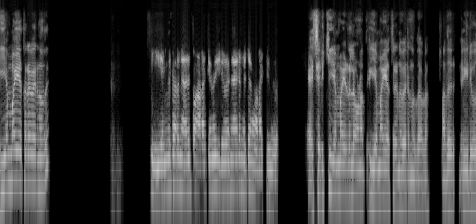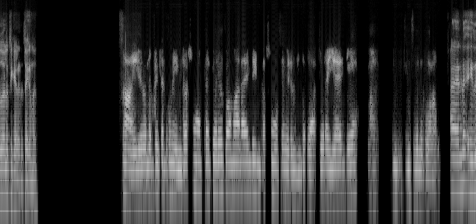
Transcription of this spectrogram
ഇ എം ഐ എത്ര വരുന്നത്? ഇ എം ഐ സാർ ഞാനിപ്പോ അടയ്ക്കുന്നത് ഇരുപതിനായിരം വെച്ചാണ് അടയ്ക്കുന്നത്. ശരിക്കും ഇ എം ഐയുടെ ലോൺ ഇ എം ഐ എത്രയാണ് വരുന്നത് അവിടെ? അത് ഇരുപത് കൊല്ലത്തേക്കല്ല എടുത്തേക്കുന്നത്? ആ ഈ കൊല്ലത്തേക്ക് എടുക്കുന്ന ഇൻട്രസ്റ്റ് മാത്രമൊക്കെ ഒരു പതിനാലായിരം ഇൻട്രസ്റ്റ് മാത്രം വരുന്നുണ്ട് ബാക്കി ഒരു അയ്യായിരം രൂപ എന്റെ ഇത്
